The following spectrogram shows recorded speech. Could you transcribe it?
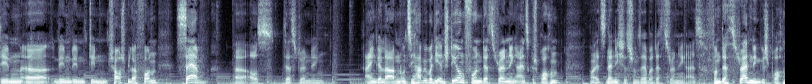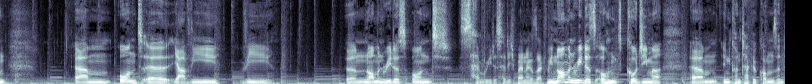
den, äh, den, den, den Schauspieler von Sam äh, aus Death Stranding, eingeladen. Und sie haben über die Entstehung von Death Stranding 1 gesprochen. Oh, jetzt nenne ich es schon selber Death Stranding 1. Von Death Stranding gesprochen. Ähm, und äh, ja, wie, wie äh, Norman Reedus und Sam Reedus hätte ich beinahe gesagt, wie Norman Reedus und Kojima ähm, in Kontakt gekommen sind.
